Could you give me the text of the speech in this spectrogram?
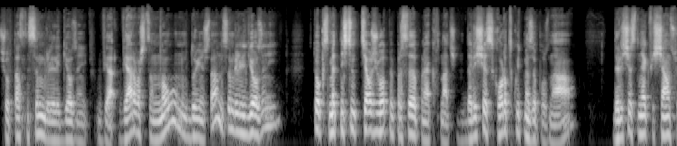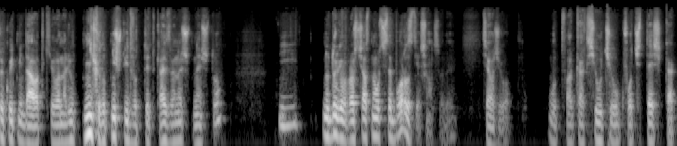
Защото аз не съм религиозен. Вяр, вярващ съм много, но в други неща не съм религиозен и то късмет наистина цял живот ме преследва по някакъв начин. Дали ще е с хората, които ме запознава, дали ще е с някакви шансове, които ми дават такива, нали, от никъде, от нищо идват те така изведнъж от нещо. И, но други въпрос, че аз много се боря за тия шансове, да, цял живот. От това как си учил, какво четеш, как,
